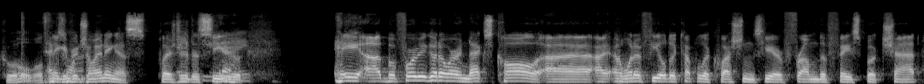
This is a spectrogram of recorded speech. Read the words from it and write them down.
Cool. Well, thank Excellent. you for joining us. Pleasure thank to see you. you. Hey, uh, before we go to our next call, uh, I, I, want to field a couple of questions here from the Facebook chat.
